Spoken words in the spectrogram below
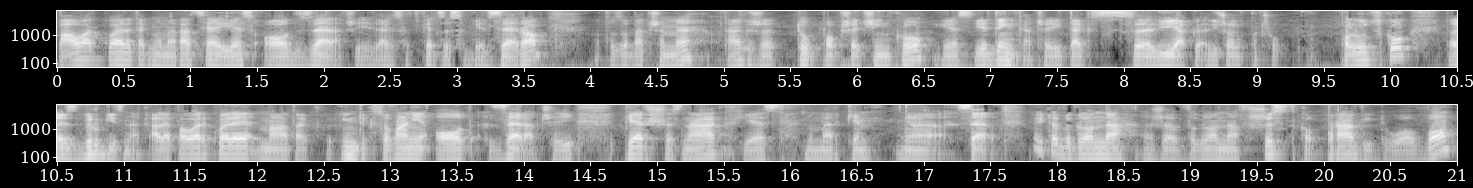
Power Query tak numeracja jest od zera, czyli jak zatwierdzę sobie 0, no to zobaczymy, tak, że tu po przecinku jest jedynka, czyli tak z, jak licząc po, ludzku, to jest drugi znak, ale Power Query ma tak indeksowanie od zera, czyli pierwszy znak jest numerkiem 0. No i to wygląda, że wygląda wszystko prawidłowo,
